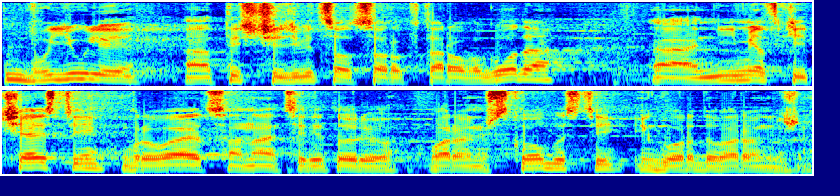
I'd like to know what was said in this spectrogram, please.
В июле 1942 а, года а, немецкие части врываются на территорию Воронежской области и города Воронежа.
